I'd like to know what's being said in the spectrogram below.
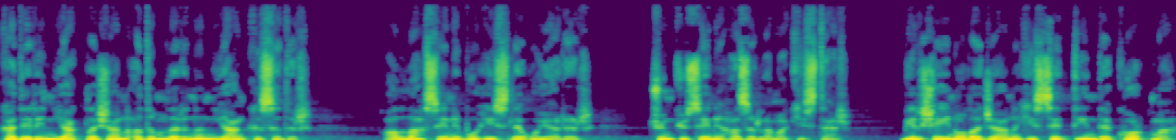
kaderin yaklaşan adımlarının yankısıdır. Allah seni bu hisle uyarır. Çünkü seni hazırlamak ister. Bir şeyin olacağını hissettiğinde korkma.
